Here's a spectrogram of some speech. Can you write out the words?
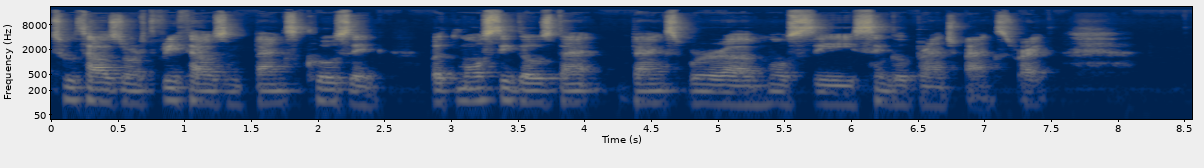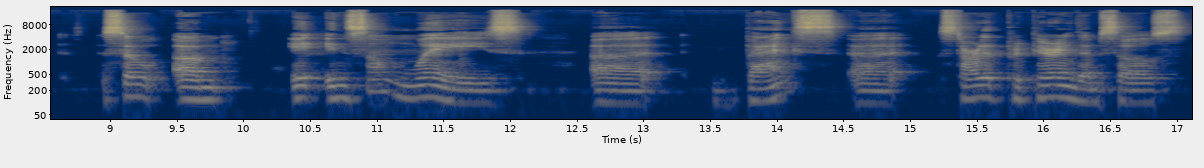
2,000 or 3,000 banks closing, but mostly those ba- banks were uh, mostly single branch banks, right? so um, in, in some ways, uh, banks uh, started preparing themselves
